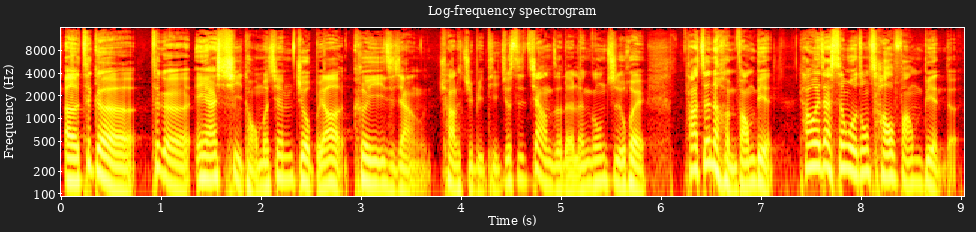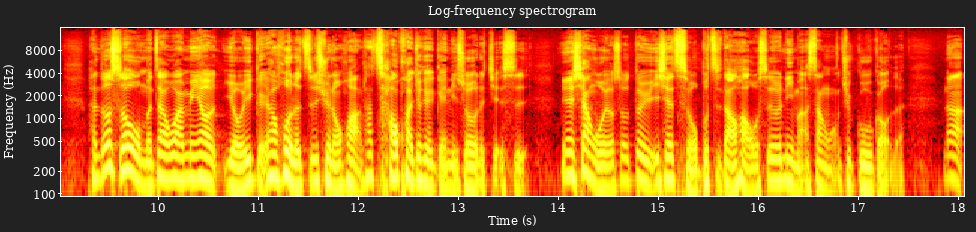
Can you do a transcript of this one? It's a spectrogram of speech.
呃，这个这个 AI 系统，我们先就不要刻意一直讲 ChatGPT，就是这样子的人工智慧，它真的很方便，它会在生活中超方便的。很多时候，我们在外面要有一个要获得资讯的话，它超快就可以给你所有的解释。因为像我有时候对于一些词我不知道的话，我是会立马上网去 Google 的。那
